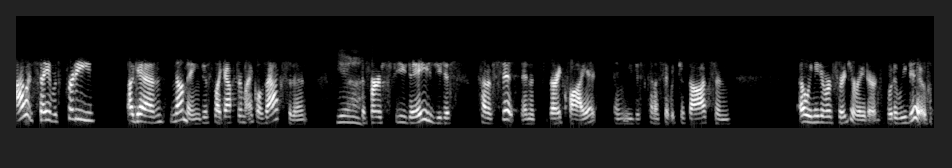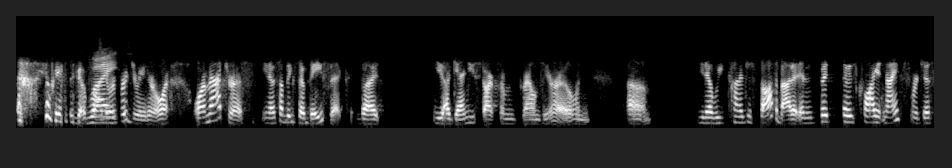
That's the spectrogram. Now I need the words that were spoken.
I would say it was pretty, again, numbing, just like after Michael's accident. Yeah. The first few days, you just kind of sit, and it's very quiet, and you just kind of sit with your thoughts and oh, we need a refrigerator. What do we do? we have to go find a refrigerator or or a mattress. You know, something so basic. But you again, you start from ground zero, and um, you know, we kind of just thought about it. And but those quiet nights were just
